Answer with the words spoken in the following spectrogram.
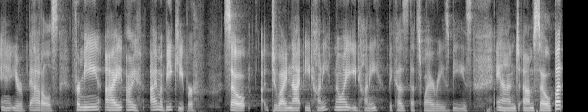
in, your battles. For me, I, I, I'm a beekeeper. So, uh, do I not eat honey? No, I eat honey because that's why I raise bees. And um, so, but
